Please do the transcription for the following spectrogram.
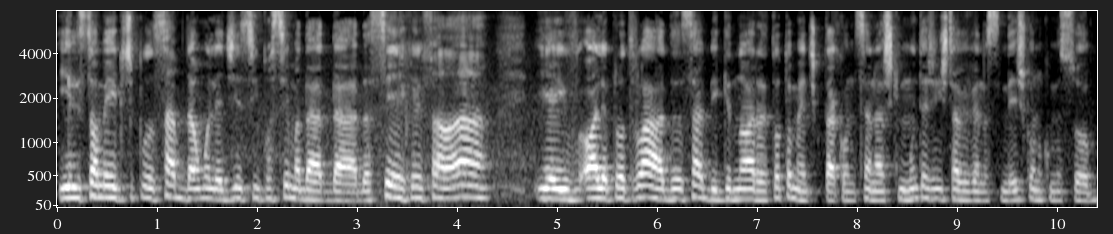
E eles estão meio que, tipo, sabe, dá uma olhadinha assim por cima da, da, da cerca e fala, ah, e aí olha pro outro lado, sabe, ignora totalmente o que tá acontecendo. Acho que muita gente tá vivendo assim desde quando começou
